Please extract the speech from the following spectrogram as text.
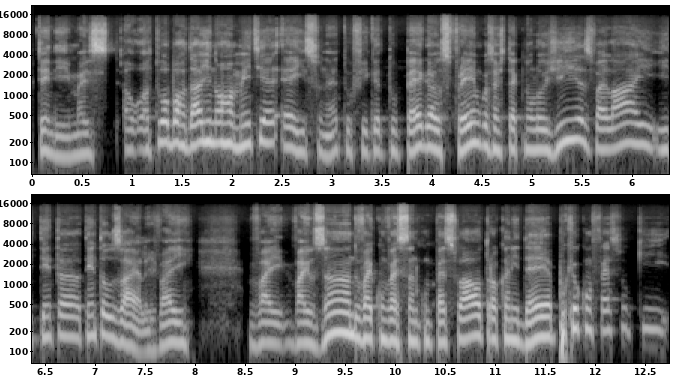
Entendi, mas a, a tua abordagem normalmente é, é, isso, né? Tu fica, tu pega os frameworks, as tecnologias, vai lá e, e tenta, tenta usar elas, vai, vai, vai usando, vai conversando com o pessoal, trocando ideia, porque eu confesso que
